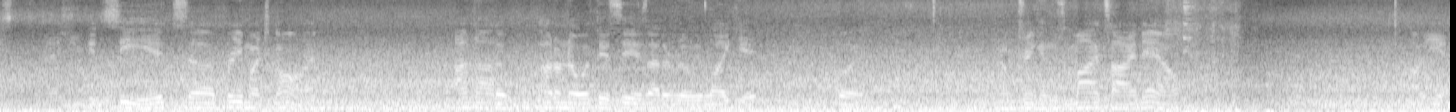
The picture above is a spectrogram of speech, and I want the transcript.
As you can see, it's uh, pretty much gone. I'm not a, I don't know what this is. I don't really like it, but I'm drinking this Mai Tai now. Oh yeah.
